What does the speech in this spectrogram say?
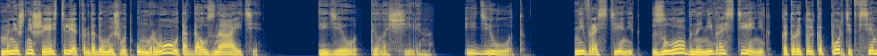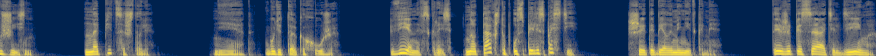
Мне ж не шесть лет, когда думаешь, вот умру, тогда узнаете. Идиот ты, Лощилин. Идиот. Неврастенник, злобный неврастенник, который только портит всем жизнь. Напиться, что ли? Нет, будет только хуже. Вены вскрыть, но так, чтобы успели спасти. Шиты белыми нитками. Ты же писатель, Дима.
